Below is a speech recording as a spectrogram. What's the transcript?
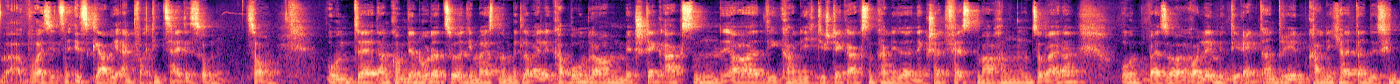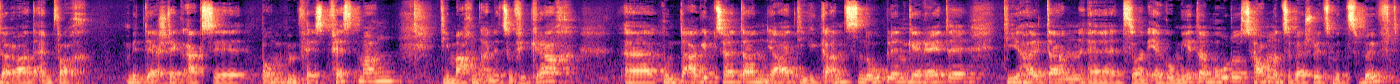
weiß jetzt nicht, ist glaube ich einfach die Zeit ist rum. So. Und äh, dann kommt ja nur dazu, die meisten haben mittlerweile Carbonrahmen mit Steckachsen, ja, die kann ich, die Steckachsen kann ich da nicht gescheit festmachen und so weiter. Und bei so einer Rolle mit Direktantrieb kann ich halt dann das Hinterrad einfach mit der Steckachse bombenfest festmachen. Die machen auch nicht so viel Krach. Äh, Und da gibt es halt dann ja die ganz noblen Geräte, die halt dann äh, so einen Ergometer-Modus haben und zum Beispiel jetzt mit Zwift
